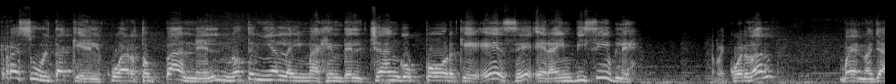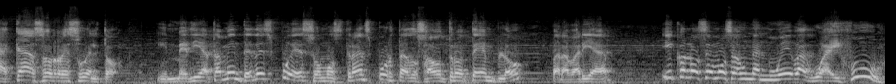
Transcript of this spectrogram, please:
Resulta que el cuarto panel no tenía la imagen del chango porque ese era invisible. ¿Recuerdan? Bueno, ya, caso resuelto. Inmediatamente después somos transportados a otro templo, para variar, y conocemos a una nueva waifu.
